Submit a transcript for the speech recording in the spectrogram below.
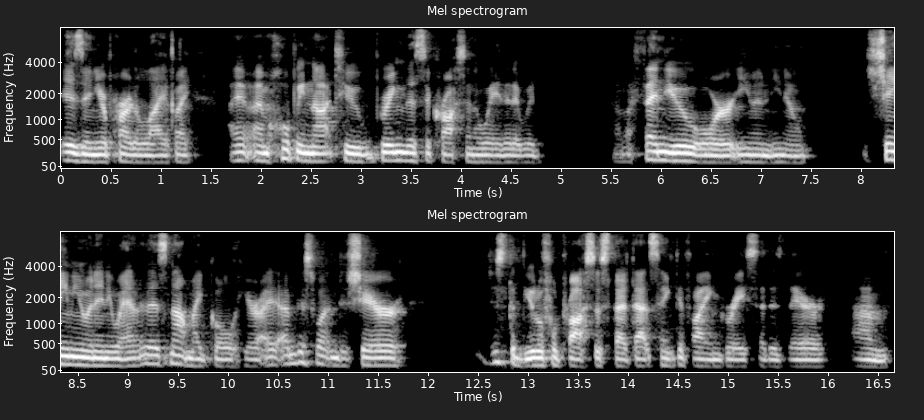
is in your part of life i, I am hoping not to bring this across in a way that it would um, offend you or even you know shame you in any way. That's not my goal here. I, i'm just wanting to share just the beautiful process that that sanctifying grace that is there. Um,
